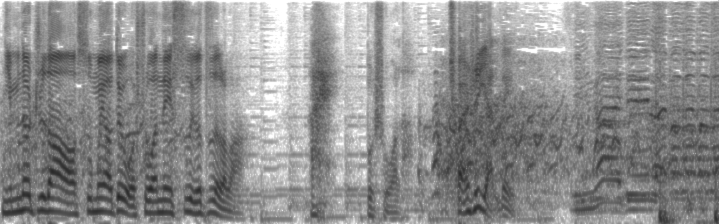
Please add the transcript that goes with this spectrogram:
你们都知道苏木要对我说那四个字了吧？哎，不说了，全是眼泪。亲爱的，来吧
